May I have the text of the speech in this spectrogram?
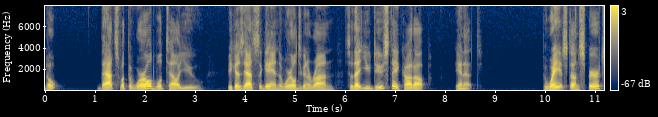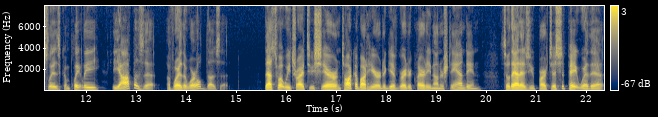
Nope. That's what the world will tell you because that's the game the world's going to run so that you do stay caught up in it. The way it's done spiritually is completely the opposite of where the world does it. That's what we try to share and talk about here to give greater clarity and understanding so that as you participate with it,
